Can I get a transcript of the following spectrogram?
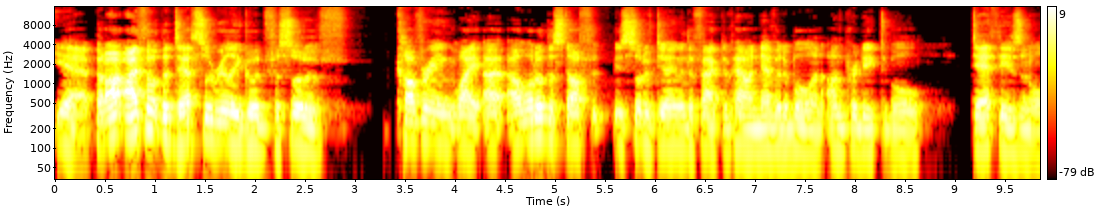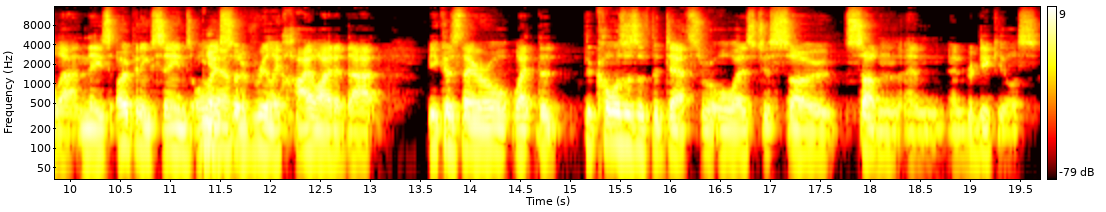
Yeah, but I, I thought the deaths were really good for sort of covering like a, a lot of the stuff is sort of dealing with the fact of how inevitable and unpredictable death is and all that. And these opening scenes always Yeah. sort of really highlighted that because they were all like the the causes of the deaths were always just so sudden and and ridiculous,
